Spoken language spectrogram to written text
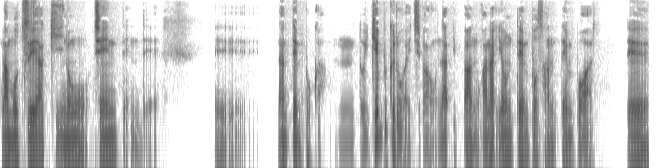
まあ、もつ焼きのチェーン店で、えー何店舗か。うんと、池袋が一番いっぱいあるのかな ?4 店舗、3店舗あって、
